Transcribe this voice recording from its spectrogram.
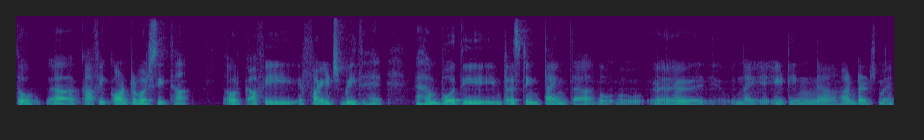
तो काफ़ी कंट्रोवर्सी था और काफ़ी फाइट्स भी थे। बहुत ही इंटरेस्टिंग टाइम था एटीन हंड्रेड्स में।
